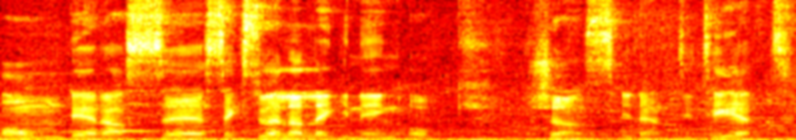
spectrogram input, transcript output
om deras eh, sexuella läggning och könsidentitet.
